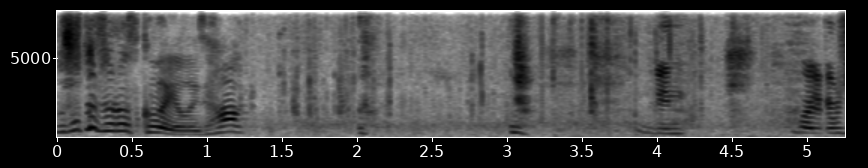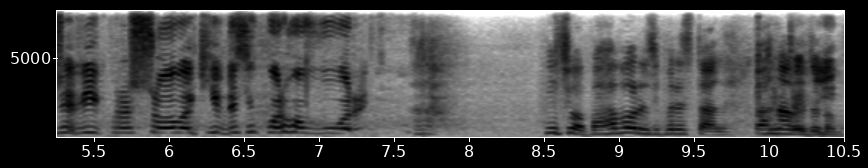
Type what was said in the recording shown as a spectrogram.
Ну що ти вже розклеїлась, га? Блін, Валька вже рік пройшов, а Ків до сих пор говорить. Нічого, поговорить і перестане. Погнали додому.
